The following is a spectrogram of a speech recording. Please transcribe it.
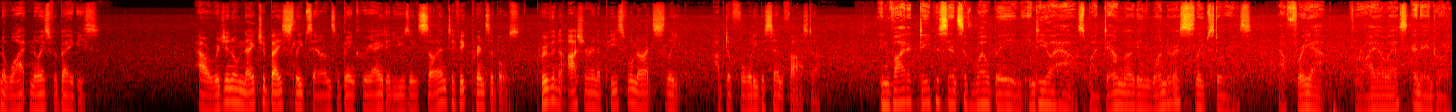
to White Noise for Babies. Our original nature based sleep sounds have been created using scientific principles proven to usher in a peaceful night's sleep up to 40% faster. Invite a deeper sense of well being into your house by downloading Wondrous Sleep Stories, our free app for iOS and Android.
